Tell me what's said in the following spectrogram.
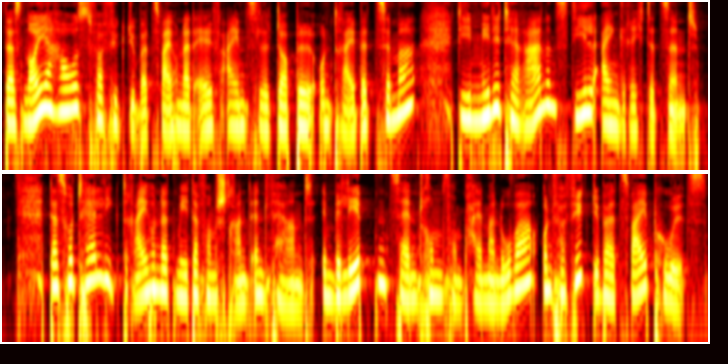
Das neue Haus verfügt über 211 Einzel-, Doppel- und Dreibettzimmer, die im mediterranen Stil eingerichtet sind. Das Hotel liegt 300 Meter vom Strand entfernt, im belebten Zentrum von Palma Nova und verfügt über zwei Pools.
